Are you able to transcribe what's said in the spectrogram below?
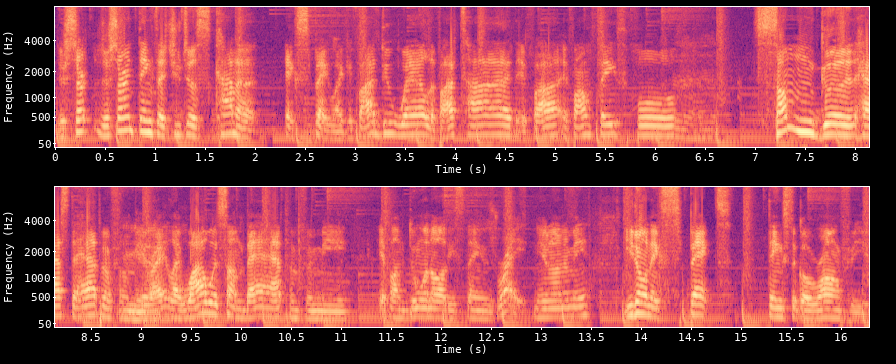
there's certain there's certain things that you just kind of expect. Like if I do well, if I tithe, if I if I'm faithful, mm-hmm. something good has to happen for me, Yeah. right? Like why would something bad happen for me if I'm doing all these things right? You know what I mean? You don't expect things to go wrong for you.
